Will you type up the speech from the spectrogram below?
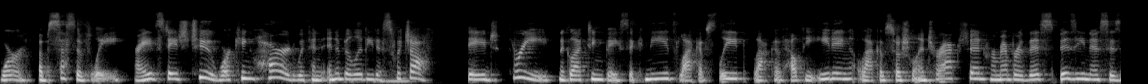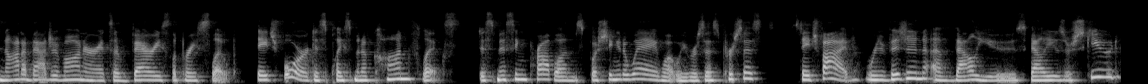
worth obsessively, right? Stage two, working hard with an inability to switch off Stage three, neglecting basic needs, lack of sleep, lack of healthy eating, lack of social interaction. Remember, this busyness is not a badge of honor, it's a very slippery slope. Stage four, displacement of conflicts, dismissing problems, pushing it away. What we resist persists. Stage five, revision of values. Values are skewed,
